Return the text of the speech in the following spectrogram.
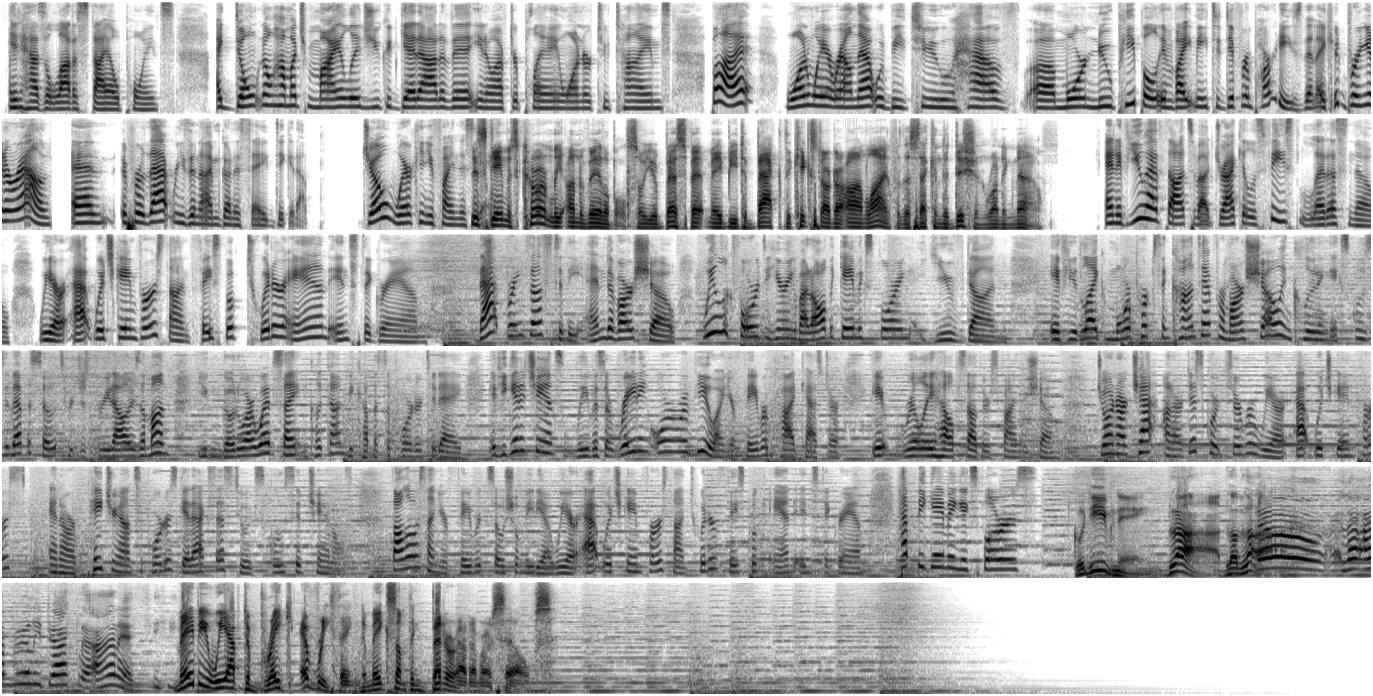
It has a lot of style points. I don't know how much mileage you could get out of it, you know, after playing one or two times, but one way around that would be to have uh, more new people invite me to different parties, then I could bring it around. And for that reason, I'm going to say dig it up. Joe, where can you find this? This game is currently unavailable, so your best bet may be to back the Kickstarter online for the second edition running now. And if you have thoughts about Dracula's Feast, let us know. We are at Which Game First on Facebook, Twitter, and Instagram. That brings us to the end of our show. We look forward to hearing about all the game exploring you've done. If you'd like more perks and content from our show, including exclusive episodes for just $3 a month, you can go to our website and click on Become a Supporter today. If you get a chance, leave us a rating or a review on your favorite podcaster. It really helps others find the show. Join our chat on our Discord server. We are at Which Game First, and our Patreon supporters get access to exclusive channels. Follow us on your favorite social media. We are at Which Game First on Twitter, Facebook, and Instagram. Happy gaming, explorers! Good evening. Blah, blah, blah. No, no, I'm really Dracula, honest. Maybe we have to break everything to make something better out of ourselves.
